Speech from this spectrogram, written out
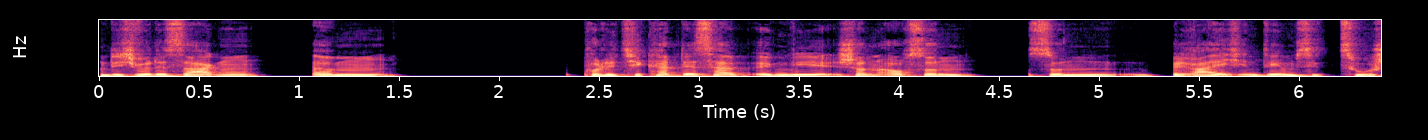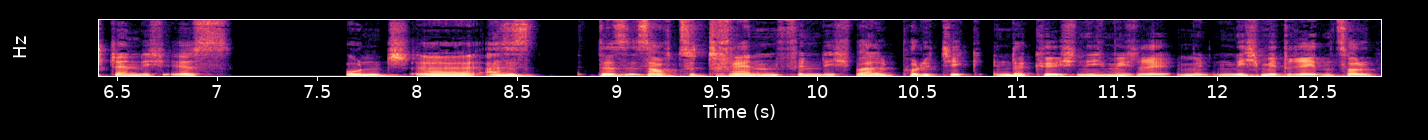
Und ich würde sagen, ähm, Politik hat deshalb irgendwie schon auch so ein so ein Bereich, in dem sie zuständig ist. Und äh, also es, das ist auch zu trennen, finde ich, weil Politik in der Kirche nicht, mitre mit, nicht mitreden soll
